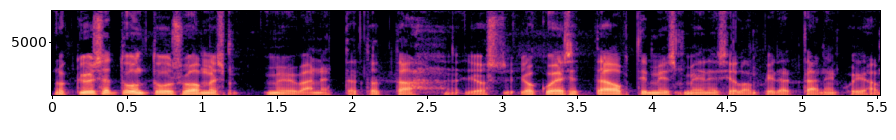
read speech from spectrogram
No kyllä se tuntuu Suomessa myyvän, että tota, jos joku esittää optimismia, niin silloin pidetään niin kuin ihan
